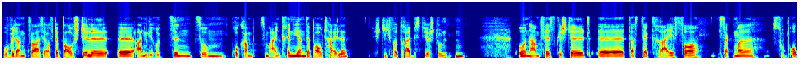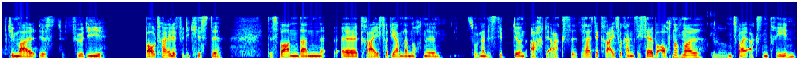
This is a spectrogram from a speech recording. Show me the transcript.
wo wir dann quasi auf der Baustelle äh, angerückt sind zum Programm, zum Eintrainieren der Bauteile. Stichwort drei bis vier Stunden und haben festgestellt, äh, dass der Greifer, ich sag mal, suboptimal ist für die Bauteile, für die Kiste. Das waren dann äh, Greifer, die haben dann noch eine sogenannte siebte und achte Achse. Das heißt, der Greifer kann sich selber auch nochmal genau. um zwei Achsen drehen,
